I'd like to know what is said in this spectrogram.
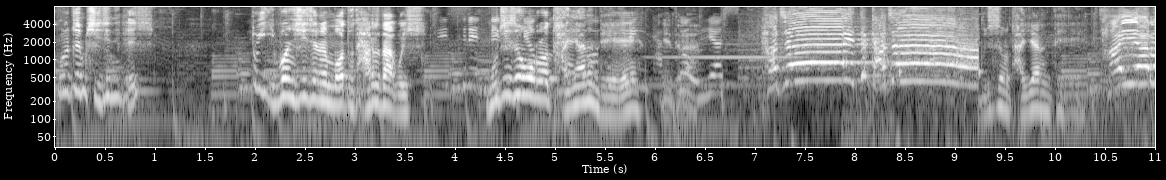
꿀잼 시즌이래. 씨. 또 이번 시즌은 뭐 더 다르다고. 씨. 무지성으로 다이아는 돼, 얘들아. 가자! 이제 가자! 무지성 다이아는 돼. 다이아로!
